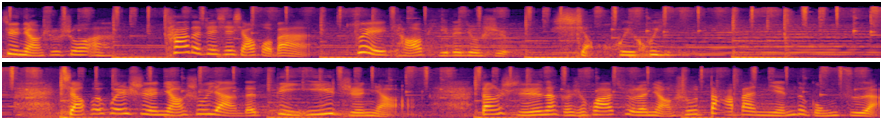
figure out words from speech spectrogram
据鸟叔说啊，他的这些小伙伴最调皮的就是小灰灰。小灰灰是鸟叔养的第一只鸟，当时那可是花去了鸟叔大半年的工资啊。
